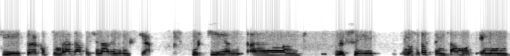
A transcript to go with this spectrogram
que estoy acostumbrada a cocinar en Rusia. Porque um, se, nosotros pensamos en, un,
